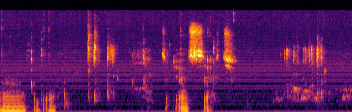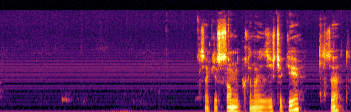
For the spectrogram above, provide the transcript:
ah, cadê? Isso aqui é insert. Isso aqui some porque não existe aqui, certo?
